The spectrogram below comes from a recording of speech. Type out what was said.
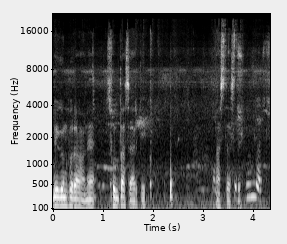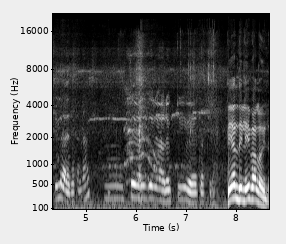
বেগুন ফুরা মানে চুলতাছে আর কি আস্তে আস্তে। তেল হয়ে থাকে। তেল দিলেই ভালো হইল।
